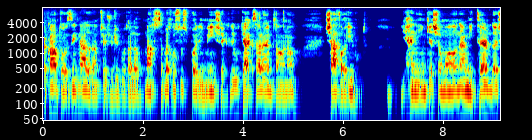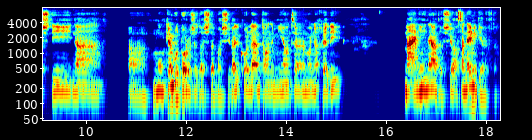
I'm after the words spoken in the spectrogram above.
فکر توضیح ندادم چه جوری بود. حالا مخصوصا به خصوص پولیمی شکلی بود که اکثر امتحانا شفاهی بود. یعنی اینکه شما نه midterm داشتی نه ممکن بود پروژه داشته باشی ولی کلا امتحان میان ترم و اینا خیلی معنی نداشت یا اصلا نمی‌گرفتم.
